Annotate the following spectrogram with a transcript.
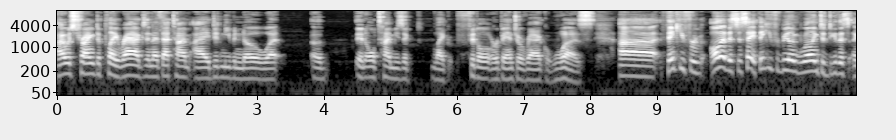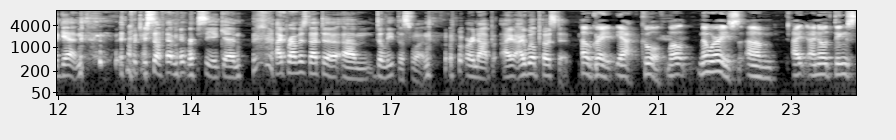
I was trying to play rags, and at that time I didn't even know what a, an old time music like fiddle or banjo rag was. Uh, thank you for all that is to say. Thank you for being willing to do this again. Put yourself at my mercy again. I promise not to um, delete this one or not. I, I will post it. Oh, great. Yeah, cool. Well, no worries. Um, I, I know things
